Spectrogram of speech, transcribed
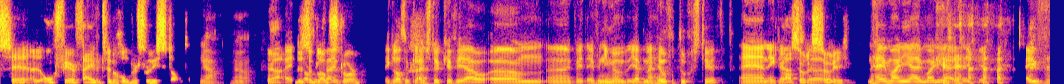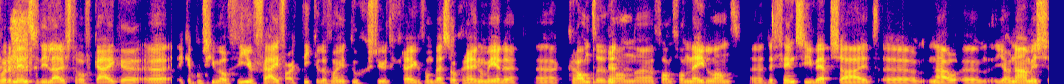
ongeveer 2500 sollicitanten. Ja, ja. ja dus het loopt storm. Ik las een klein stukje van jou. Um, uh, ik weet even niet meer. Je hebt mij heel veel toegestuurd. En ik ja, las, sorry, uh, sorry. Nee, maar niet uit, maar niet uit. ik, even voor de mensen die luisteren of kijken. Uh, ik heb misschien wel vier, vijf artikelen van je toegestuurd gekregen van best wel gerenommeerde kranten ja. van, van, van Nederland. Defensie website. nou, jouw naam is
